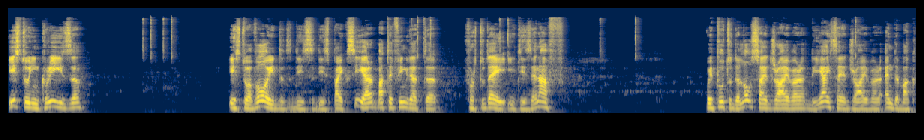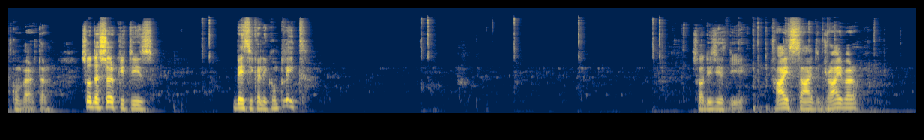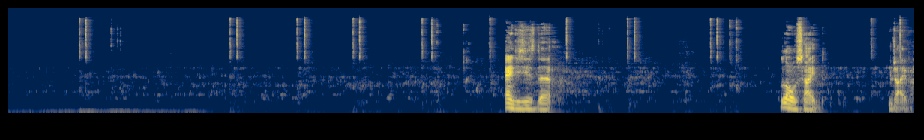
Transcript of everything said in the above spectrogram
is to increase is to avoid these these spikes here, but I think that uh, for today it is enough. We put the low side driver, the high side driver and the buck converter. So the circuit is basically complete. So this is the high side driver. And this is the low side driver.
